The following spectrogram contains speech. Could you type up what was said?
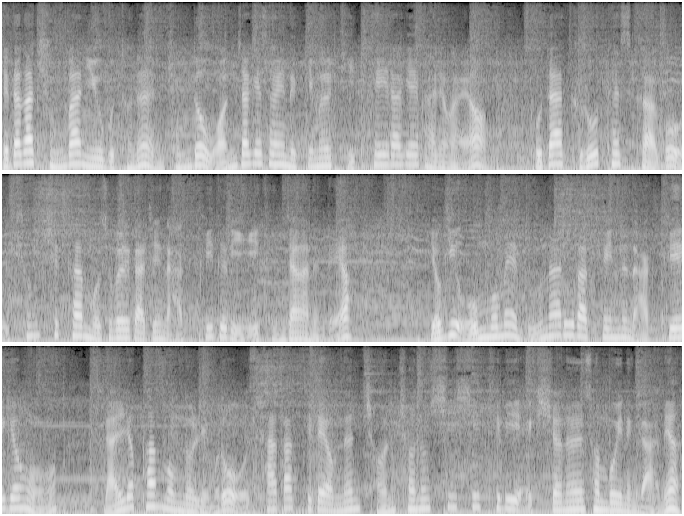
게다가 중반 이후부터는 좀 더 원작에서의 느낌을 디테일하게 반영하여 보다 그로테스크하고 흉측한 모습을 가진 악귀들이 등장하는데요. 여기 온몸에 눈알이 박혀있는 악귀의 경우 날렵한 몸놀림으로 사각지대 없는 전천후 CCTV 액션을 선보이는가 하면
